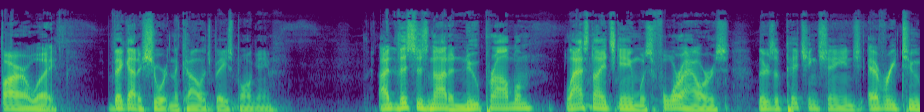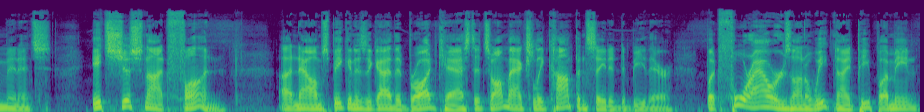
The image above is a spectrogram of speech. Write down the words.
Fire away. They got to shorten the college baseball game. I, this is not a new problem. Last night's game was four hours. There's a pitching change every two minutes. It's just not fun. Uh, now, I'm speaking as a guy that broadcast it, so I'm actually compensated to be there. But four hours on a weeknight, people, I mean,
